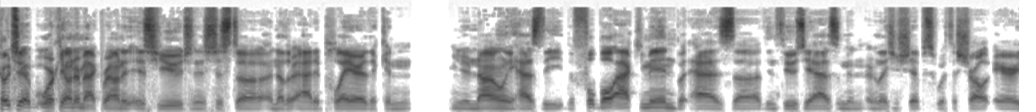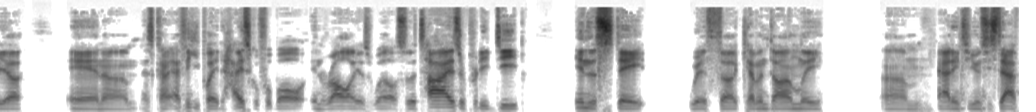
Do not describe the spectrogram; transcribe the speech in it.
coaching working under Mack Brown is huge, and it's just uh, another added player that can you know not only has the the football acumen but has uh, the enthusiasm and relationships with the Charlotte area, and um, has kind of, I think he played high school football in Raleigh as well. So the ties are pretty deep in the state with uh, Kevin Donnelly um, adding to UNC staff.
